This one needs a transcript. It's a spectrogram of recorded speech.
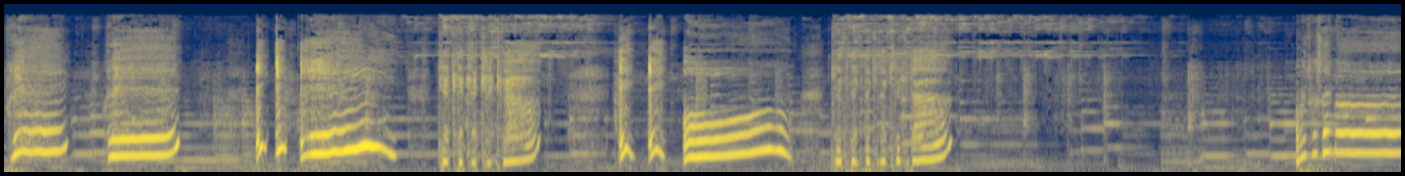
フレーフレー。えいえいえい。キラキラキラキラキラ。えいえい。おー。キラキラキラキラキラキラ。おめでとうございます。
